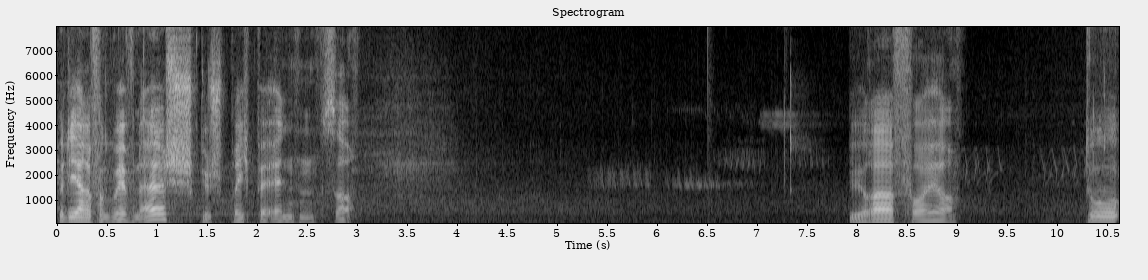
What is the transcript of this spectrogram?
Für die Ehre von Graven Ash. Gespräch beenden. So. Führer, Feuer. Du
